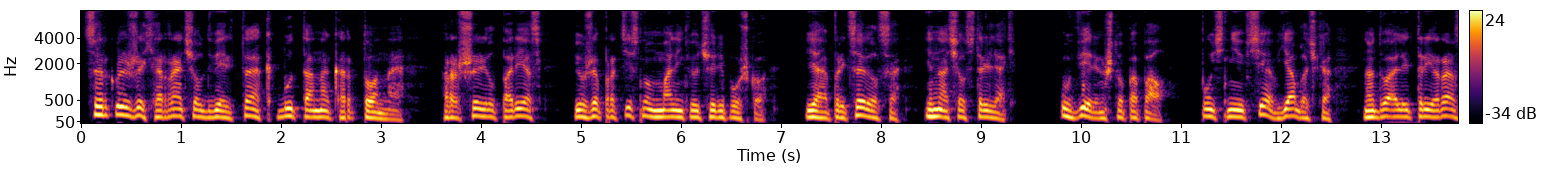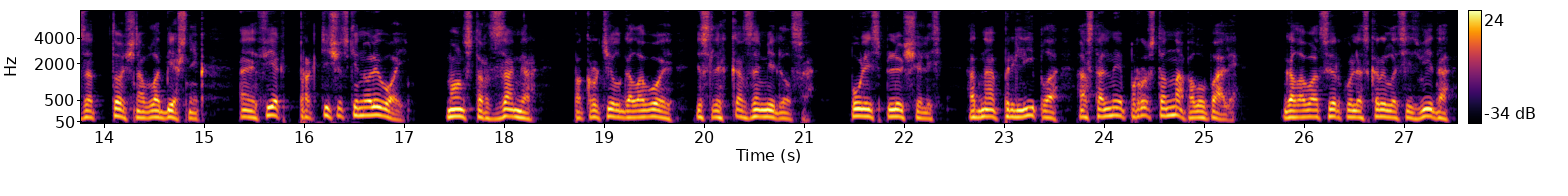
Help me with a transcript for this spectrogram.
Циркуль же херачил дверь так, будто она картонная. Расширил порез и уже протиснул маленькую черепушку. Я прицелился и начал стрелять. Уверен, что попал. Пусть не все в яблочко, но два или три раза точно в лобешник, а эффект практически нулевой. Монстр замер, покрутил головой и слегка замедлился. Пули сплющились, одна прилипла, остальные просто на пол упали. Голова циркуля скрылась из вида,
